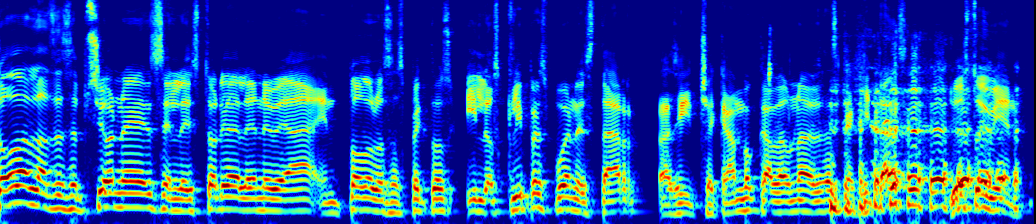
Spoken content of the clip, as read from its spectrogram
todas las decepciones en la historia de la NBA en todos los aspectos y los Clippers pueden estar así checando cada una de esas cajitas. Yo estoy bien,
